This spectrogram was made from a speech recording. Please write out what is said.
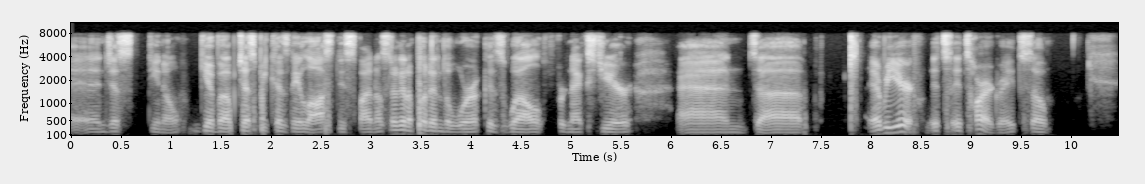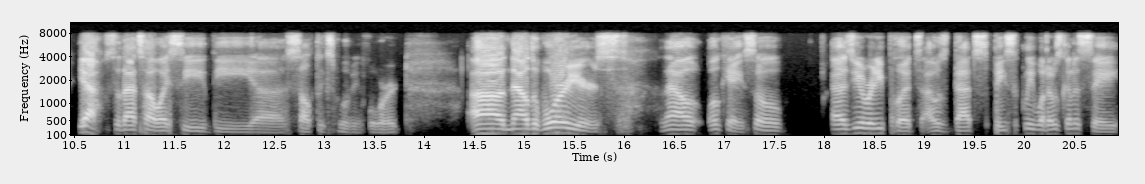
and just you know give up just because they lost these finals they're going to put in the work as well for next year and uh, every year it's it's hard right so yeah so that's how i see the uh, celtics moving forward uh, now the warriors now okay so as you already put, I was that's basically what I was gonna say.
